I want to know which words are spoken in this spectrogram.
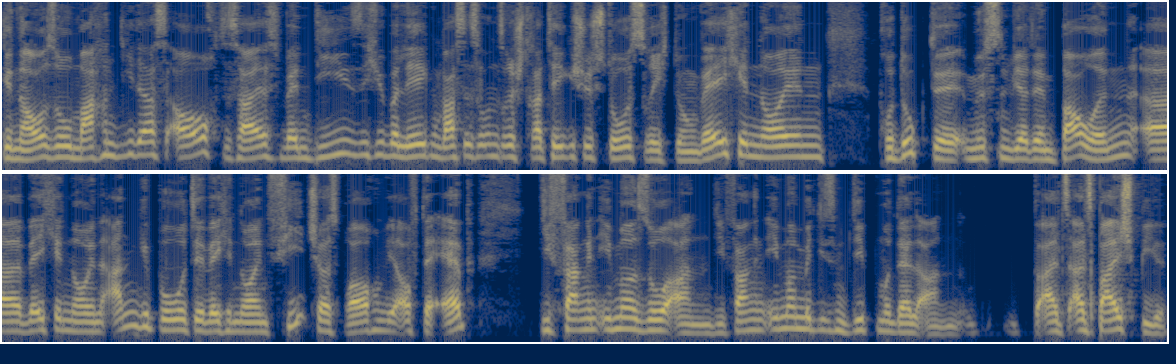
Genauso machen die das auch. Das heißt, wenn die sich überlegen, was ist unsere strategische Stoßrichtung, welche neuen Produkte müssen wir denn bauen, äh, welche neuen Angebote, welche neuen Features brauchen wir auf der App, die fangen immer so an. Die fangen immer mit diesem Deep-Modell an. Als, als Beispiel.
